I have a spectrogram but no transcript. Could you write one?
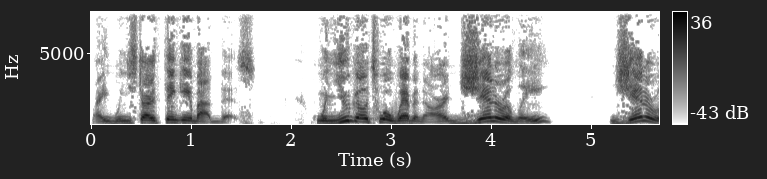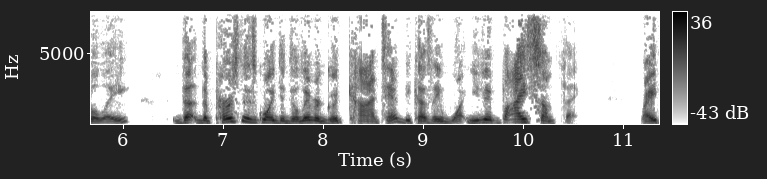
right? When you start thinking about this, when you go to a webinar, generally, generally, the, the person is going to deliver good content because they want you to buy something, right?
